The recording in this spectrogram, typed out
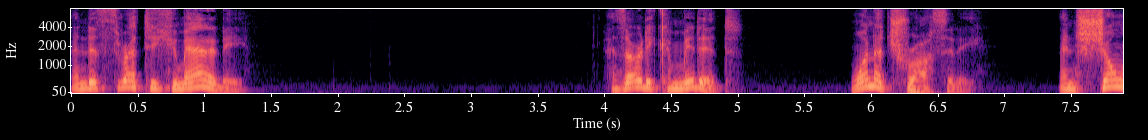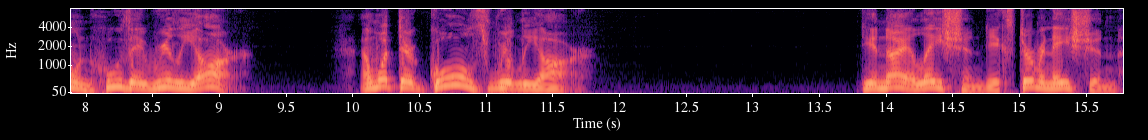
And this threat to humanity has already committed one atrocity and shown who they really are and what their goals really are the annihilation, the extermination,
